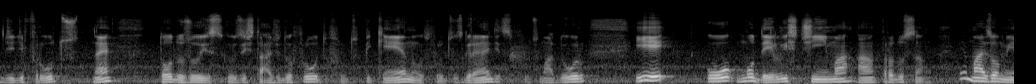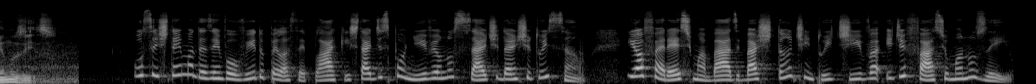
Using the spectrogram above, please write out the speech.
de, de frutos, né? todos os, os estágios do fruto, frutos pequenos, frutos grandes, frutos maduros, e o modelo estima a produção. É mais ou menos isso. Sistema desenvolvido pela CEPLAC está disponível no site da instituição e oferece uma base bastante intuitiva e de fácil manuseio.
